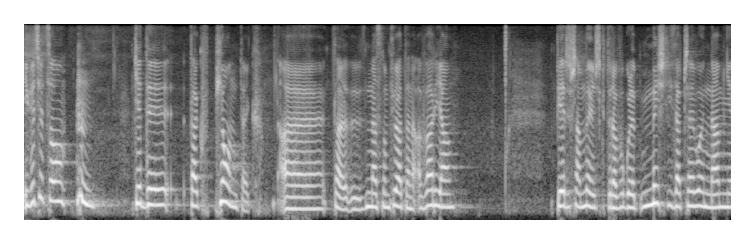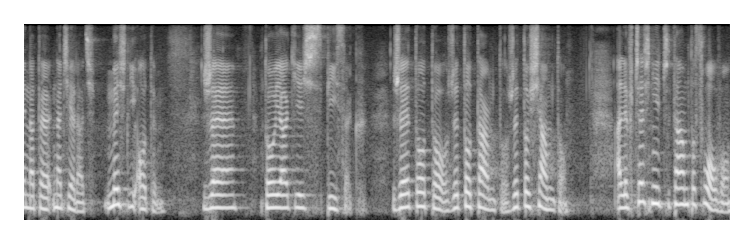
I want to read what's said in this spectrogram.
I wiecie co? Kiedy tak w piątek e, ta, nastąpiła ta awaria, pierwsza myśl, która w ogóle myśli zaczęły na mnie nacierać. Myśli o tym, że to jakiś spisek, że to to, że to tamto, że to siamto. Ale wcześniej czytałam to słowo.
